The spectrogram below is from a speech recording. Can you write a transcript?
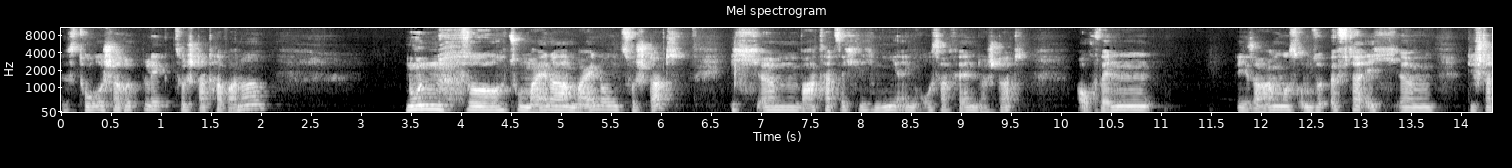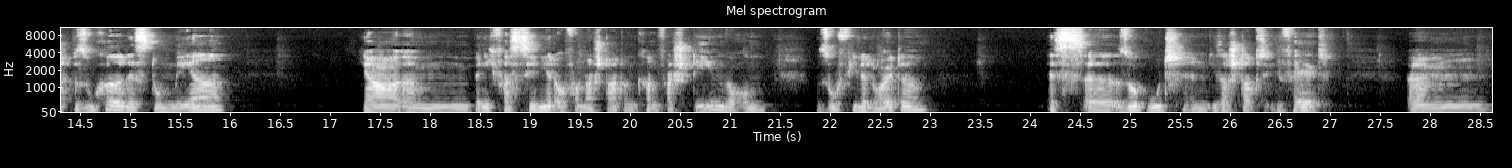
historischer Rückblick zur Stadt Havanna. Nun so zu meiner Meinung zur Stadt. Ich ähm, war tatsächlich nie ein großer Fan der Stadt, auch wenn ich sagen muss, umso öfter ich ähm, die Stadt besuche, desto mehr ja, ähm, bin ich fasziniert auch von der Stadt und kann verstehen, warum so viele Leute es äh, so gut in dieser Stadt gefällt. Ähm,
